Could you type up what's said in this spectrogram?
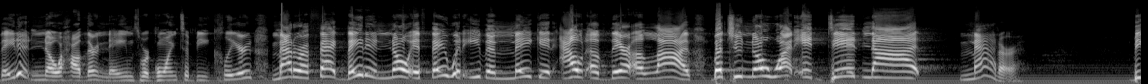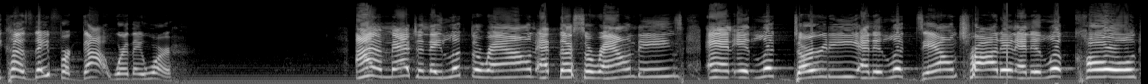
They didn't know how their names were going to be cleared. Matter of fact, they didn't know if they would even make it out of there alive. But you know what? It did not matter because they forgot where they were. I imagine they looked around at their surroundings and it looked dirty and it looked downtrodden and it looked cold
